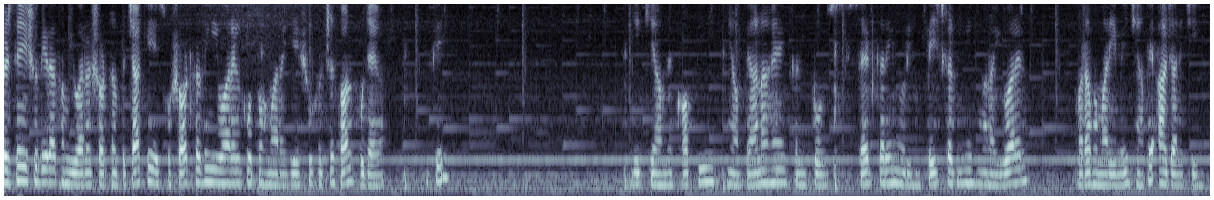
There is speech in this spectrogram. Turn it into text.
फिर से इशू दे रहा तो हम यू आर एल शॉर्टनर पर जाके इसको शॉर्ट कर देंगे यूआरएल को तो हमारा ये इशू फिर से सॉल्व हो जाएगा। ओके ये किया हमने कॉपी यहाँ पे आना है कंट्रोल सेट करेंगे और यहाँ पेस्ट कर देंगे हमारा यू और अब हमारी इमेज यहाँ पे आ जानी चाहिए।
